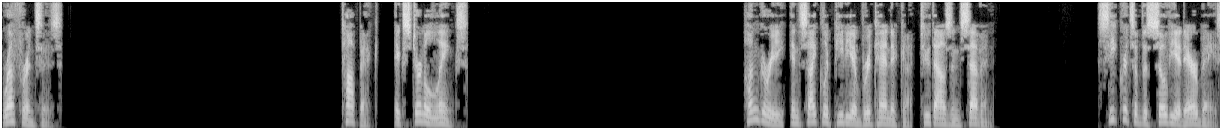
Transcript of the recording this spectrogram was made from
References. External links. Hungary, Encyclopædia Britannica, 2007 Secrets of the Soviet Airbase,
